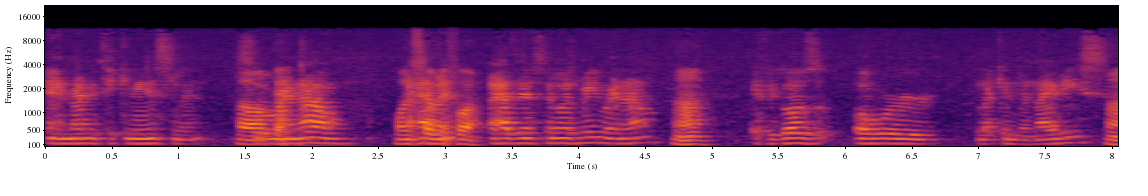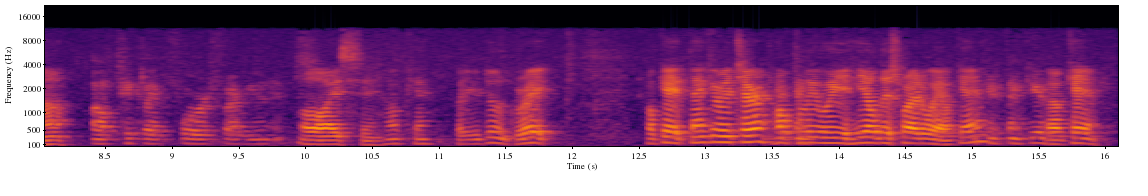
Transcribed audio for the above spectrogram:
and I'm taking insulin. Oh, so okay. right now, I have, the- I have the insulin with me right now. Uh huh. If it goes over like in the 90s, Uh huh. I'll take like four or five units. Oh, I see. Okay. But you're doing great. Okay. Thank you, Richard. Hopefully we heal this right away. Okay. Okay, thank you. Okay.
